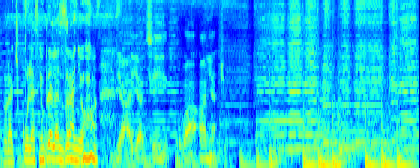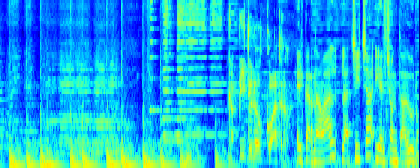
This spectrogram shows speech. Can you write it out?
Pero la chucula siempre la extraño. Ya, ya, sí, va, añacho. Capítulo 4. El carnaval, la chicha y el chontaduro.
